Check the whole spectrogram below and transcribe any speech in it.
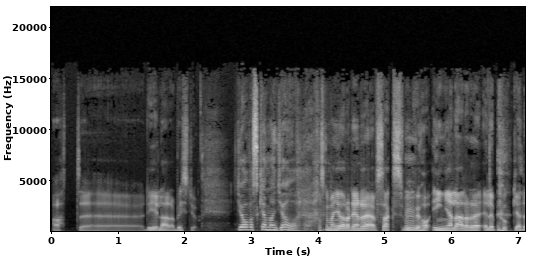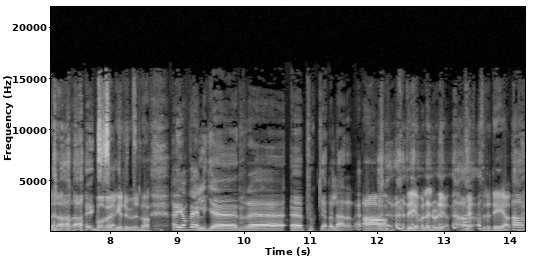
att eh, det är lärarbrist ju ja, vad ska man göra? Vad ska man göra? Det är en rävsax. Vill vi ha inga lärare eller puckade lärare? Vad väljer du Ida? Jag väljer eh, eh, puckade lärare. Ja, det är väl ändå det. Bättre det.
